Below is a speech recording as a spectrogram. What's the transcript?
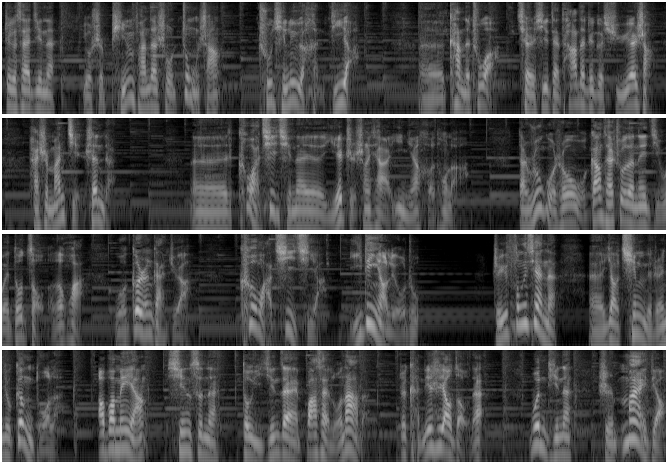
这个赛季呢，又是频繁的受重伤，出勤率很低啊。呃，看得出啊，切尔西在他的这个续约上还是蛮谨慎的。呃，科瓦契奇呢也只剩下一年合同了啊。但如果说我刚才说的那几位都走了的话，我个人感觉啊，科瓦契奇啊一定要留住。至于锋线呢，呃，要清理的人就更多了。奥巴梅扬心思呢都已经在巴塞罗那的，这肯定是要走的。问题呢是卖掉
